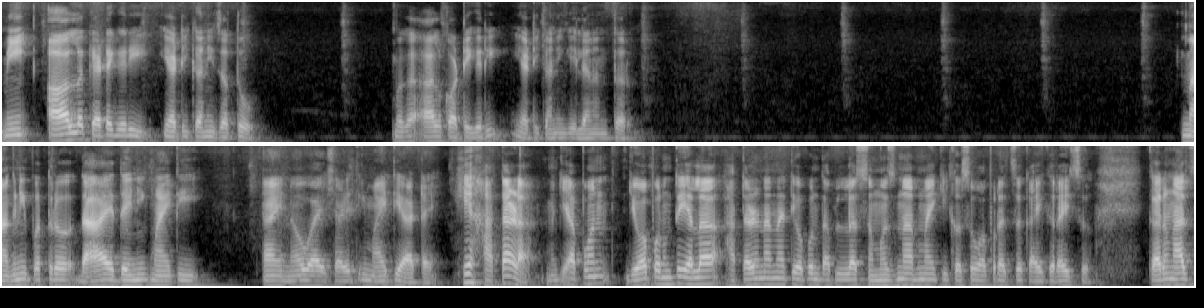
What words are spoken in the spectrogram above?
मी ऑल कॅटेगरी या ठिकाणी जातो. बघा ऑल कॅटेगरी या ठिकाणी गेल्यानंतर. मागणीपत्र दहा आहे दैनिक माहिती आहे नऊ आहे शाळेतील माहिती आठ आहे. हे हाताळा. म्हणजे आपण जेव्हापर्यंत याला हाताळणार नाही तेव्हापर्यंत आपल्याला समजणार नाही की कसं वापरायचं काय करायचं. कारण आज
